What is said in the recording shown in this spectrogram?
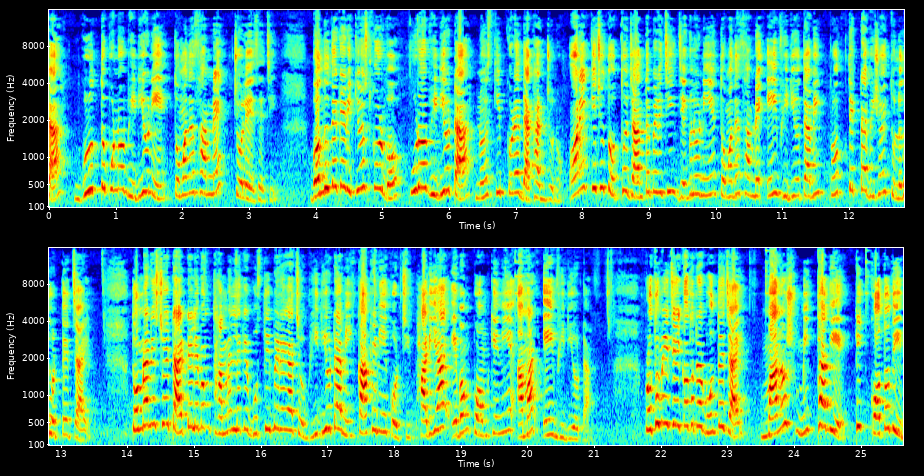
একটা গুরুত্বপূর্ণ ভিডিও নিয়ে তোমাদের সামনে চলে এসেছি। বন্ধুদেরকে রিকোয়েস্ট করব পুরো ভিডিওটা নো স্কিপ করে দেখার জন্য। অনেক কিছু তথ্য জানতে পেরেছি যেগুলো নিয়ে তোমাদের সামনে এই ভিডিওতে আমি প্রত্যেকটা বিষয় তুলে ধরতে চাই। তোমরা নিশ্চয়ই টাইটেল এবং থাম্বেল দেখে বুঝতেই পেরে গেছো ভিডিওটা আমি কাকে নিয়ে করছি, ফারিয়া এবং পমকে নিয়ে আমার এই ভিডিওটা। প্রথমেই যেই কথাটা বলতে চাই, মানুষ মিথ্যা দিয়ে ঠিক কতদিন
